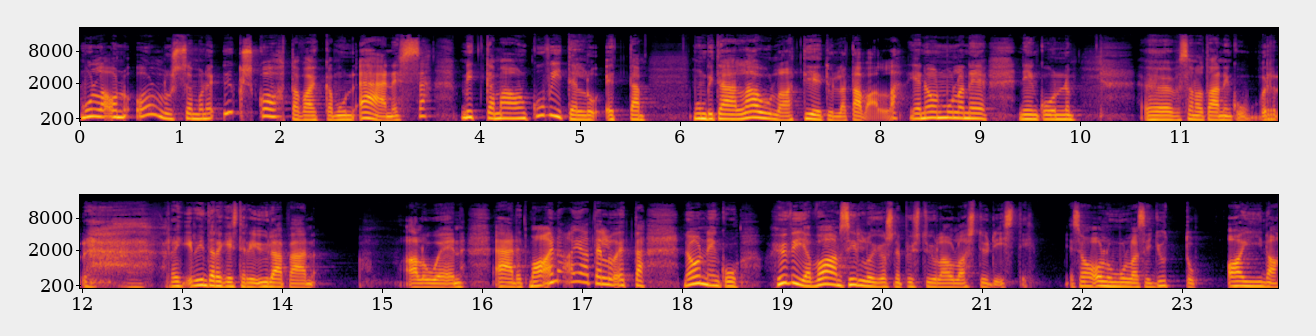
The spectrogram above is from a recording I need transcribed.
mulla on ollut semmoinen yksi kohta vaikka mun äänessä, mitkä mä oon kuvitellut, että mun pitää laulaa tietyllä tavalla. Ja ne on mulla ne niin kuin, sanotaan niin kuin rintarekisterin yläpään alueen äänet. Mä oon aina ajatellut, että ne on niin kuin hyviä vaan silloin, jos ne pystyy laulaa stydisti. Ja se on ollut mulla se juttu aina.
